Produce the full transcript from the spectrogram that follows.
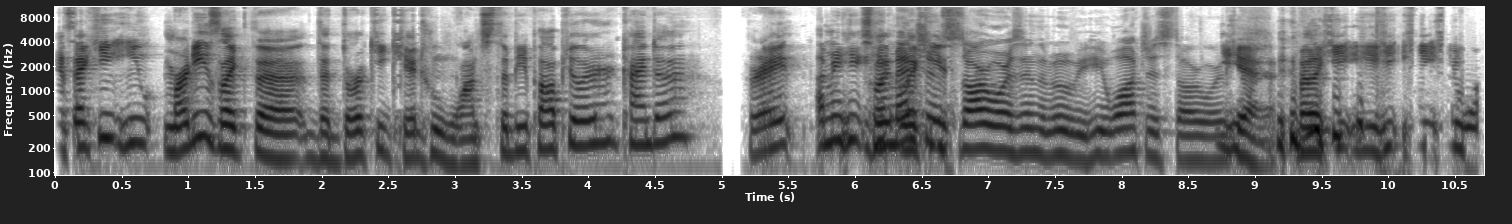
It's like he, he Marty's like the the dorky kid who wants to be popular, kinda, right? I mean, he, So, he like, mentions he's- Star Wars in the movie. He watches Star Wars. Yeah, but like he he he, he watched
